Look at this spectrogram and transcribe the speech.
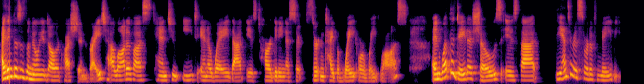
I think this is the million dollar question, right? A lot of us tend to eat in a way that is targeting a cer- certain type of weight or weight loss. And what the data shows is that the answer is sort of maybe.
